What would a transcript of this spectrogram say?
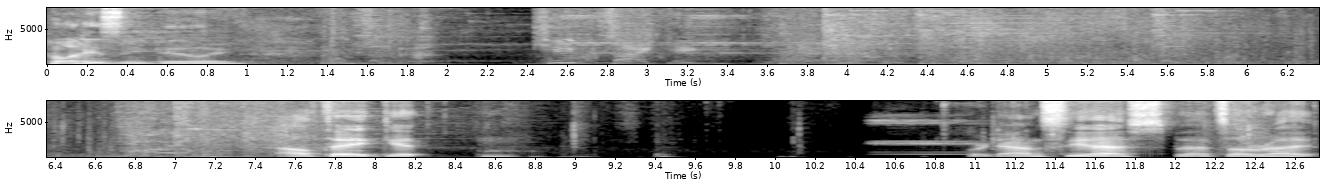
What is he doing? I'll take it. We're down CS, but that's alright.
